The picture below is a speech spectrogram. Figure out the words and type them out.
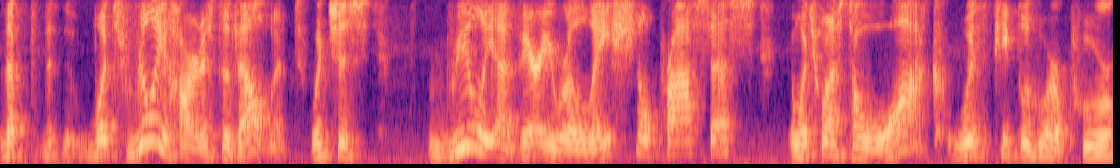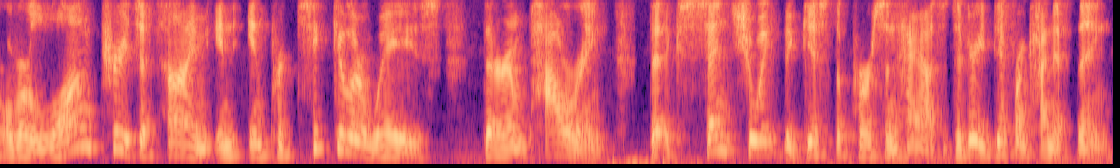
The, the what's really hard is development, which is really a very relational process in which one has to walk with people who are poor over long periods of time in, in particular ways that are empowering, that accentuate the gifts the person has. It's a very different kind of thing.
